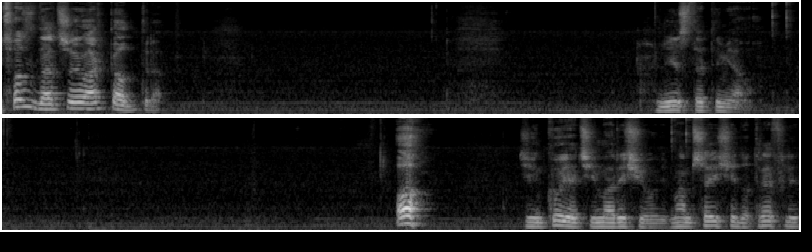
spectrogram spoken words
Co znaczyła kontra? Niestety miała. O! Dziękuję Ci, Marysiu. Mam przejście do trefly.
